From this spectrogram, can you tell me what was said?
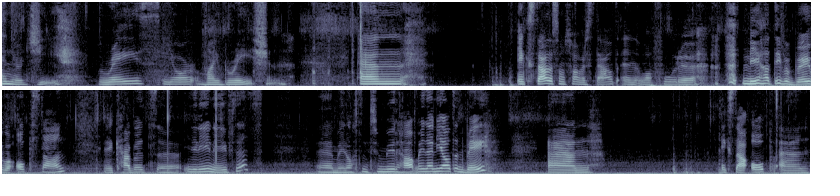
energy. Raise your vibration. En ik sta er soms van versteld in wat voor uh, negatieve bui we opstaan. Ik heb het, uh, iedereen heeft het. Uh, mijn ochtendhumeur haalt mij daar niet altijd bij. En ik sta op en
